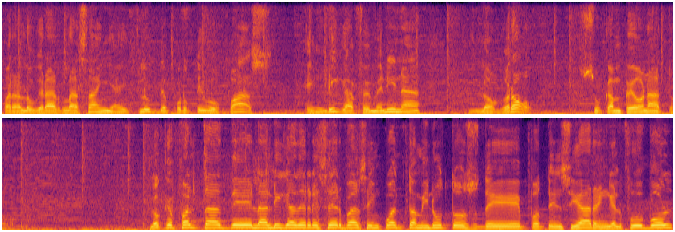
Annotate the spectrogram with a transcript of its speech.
para lograr la hazaña y Club Deportivo FAS en Liga Femenina logró su campeonato. Lo que falta de la Liga de Reservas en cuanto a minutos de potenciar en el fútbol,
